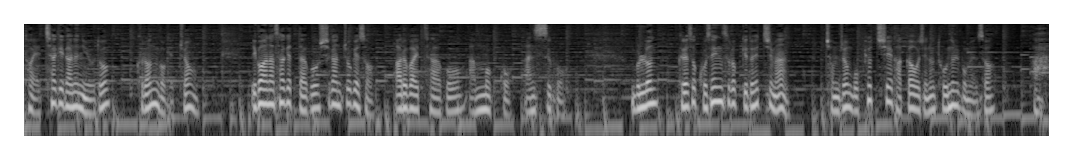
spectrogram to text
더 애착이 가는 이유도 그런 거겠죠. 이거 하나 사겠다고 시간 쪼개서 아르바이트하고 안 먹고 안 쓰고 물론 그래서 고생스럽기도 했지만 점점 목표치에 가까워지는 돈을 보면서 아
